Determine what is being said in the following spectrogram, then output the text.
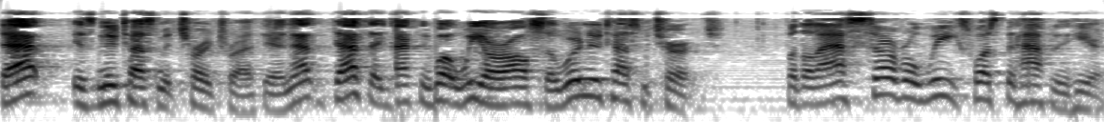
That is New Testament church right there. And that, that's exactly what we are also. We're New Testament church. For the last several weeks, what's been happening here?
